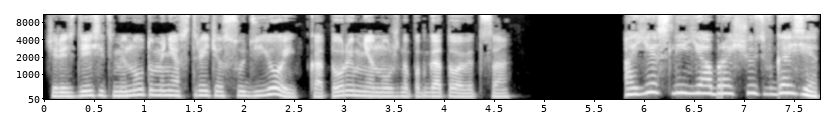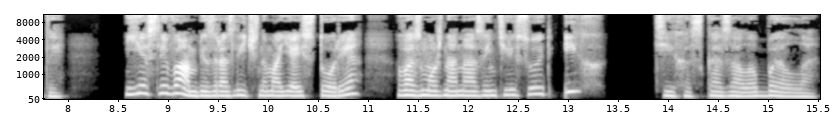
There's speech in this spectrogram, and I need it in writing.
Через десять минут у меня встреча с судьей, к которой мне нужно подготовиться». «А если я обращусь в газеты? Если вам безразлична моя история, возможно, она заинтересует их?» — тихо сказала Белла.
